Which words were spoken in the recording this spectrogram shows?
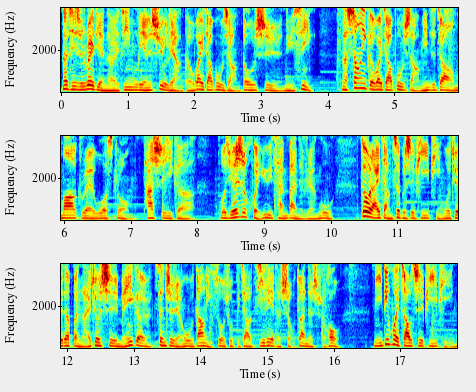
那其实瑞典呢，已经连续两个外交部长都是女性。那上一个外交部长名字叫 Margaret Wallström，她是一个我觉得是毁誉参半的人物。对我来讲，这不是批评，我觉得本来就是每一个政治人物，当你做出比较激烈的手段的时候，你一定会招致批评。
